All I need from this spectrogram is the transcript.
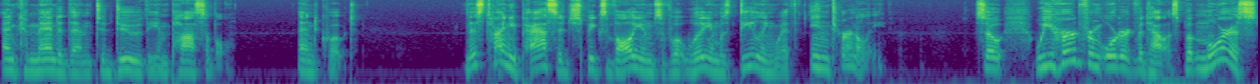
and commanded them to do the impossible. This tiny passage speaks volumes of what William was dealing with internally. So we heard from Orderic Vitalis, but Morris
